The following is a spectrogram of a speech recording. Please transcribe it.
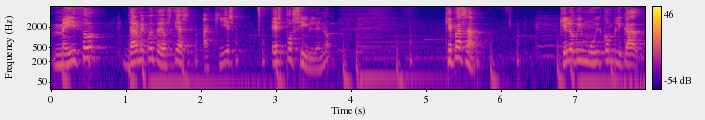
me hizo darme cuenta de, hostias, aquí es, es posible, ¿no? ¿Qué pasa? Que lo vi muy complicado.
